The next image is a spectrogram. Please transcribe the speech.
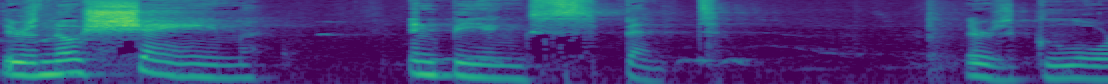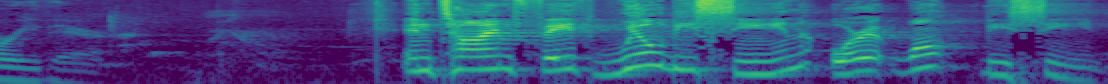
There's no shame in being spent, there's glory there. In time, faith will be seen or it won't be seen.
